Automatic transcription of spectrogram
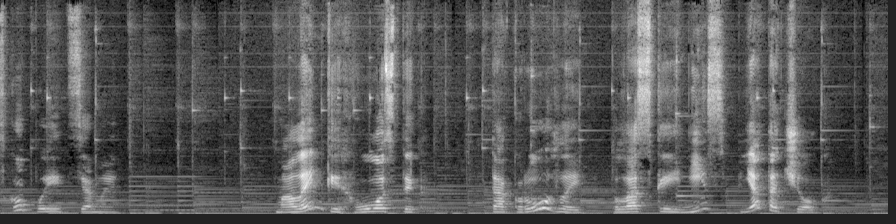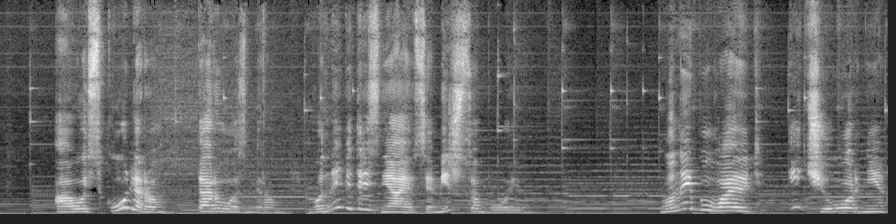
з копицями, маленький хвостик та круглий плаский ніс п'ятачок. А ось кольором та розміром вони відрізняються між собою. Вони бувають і чорні,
